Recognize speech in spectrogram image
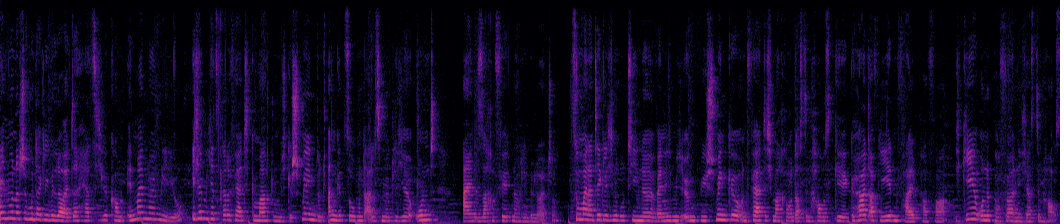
Einen wunderschönen guten Tag, liebe Leute. Herzlich willkommen in meinem neuen Video. Ich habe mich jetzt gerade fertig gemacht und mich geschminkt und angezogen und alles mögliche und eine Sache fehlt noch, liebe Leute. Zu meiner täglichen Routine, wenn ich mich irgendwie schminke und fertig mache und aus dem Haus gehe, gehört auf jeden Fall Parfum. Ich gehe ohne Parfum nicht aus dem Haus.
